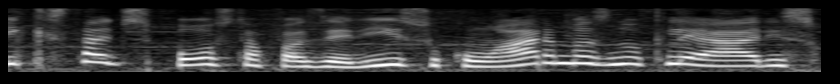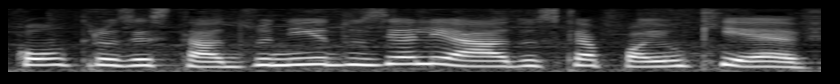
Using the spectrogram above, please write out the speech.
e que está disposto a fazer isso com armas nucleares contra os Estados Unidos e aliados que apoiam Kiev.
